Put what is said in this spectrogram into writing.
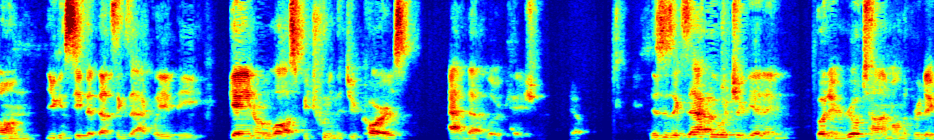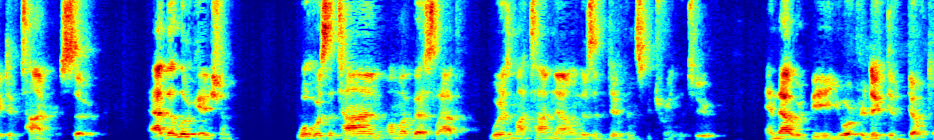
um, you can see that that's exactly the gain or loss between the two cars at that location. Yep. This is exactly what you're getting, but in real time on the predictive timer. So at that location, what was the time on my best lap? What is my time now? And there's a difference between the two. And that would be your predictive delta.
